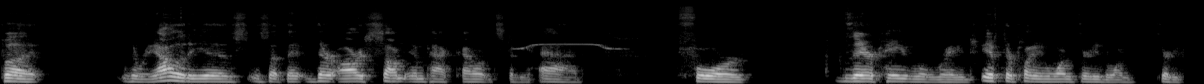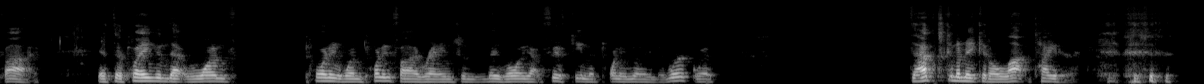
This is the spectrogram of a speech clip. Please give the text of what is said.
But the reality is, is that they, there are some impact talents to be had for their payroll range if they're playing 130 to 135. If they're playing in that 120, 125 range and they've only got 15 to 20 million to work with, that's going to make it a lot tighter.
